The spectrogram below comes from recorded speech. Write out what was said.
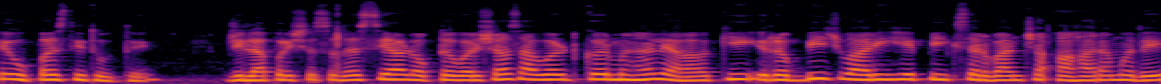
हे उपस्थित होते. जिल्हा परिषद सदस्या डॉक्टर वर्षा सावडकर म्हणाल्या की रब्बी ज्वारी हे पीक सर्वांच्या आहारामध्ये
